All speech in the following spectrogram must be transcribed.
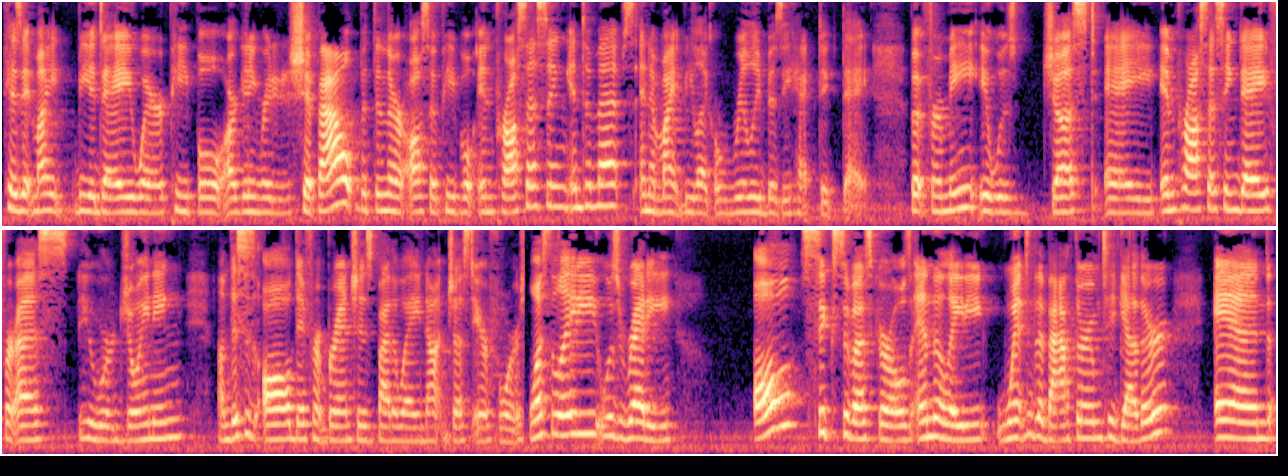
because it might be a day where people are getting ready to ship out, but then there are also people in processing into MEPS and it might be like a really busy, hectic day. But for me, it was just a in processing day for us who were joining um, this is all different branches, by the way, not just Air Force. Once the lady was ready, all six of us girls and the lady went to the bathroom together and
